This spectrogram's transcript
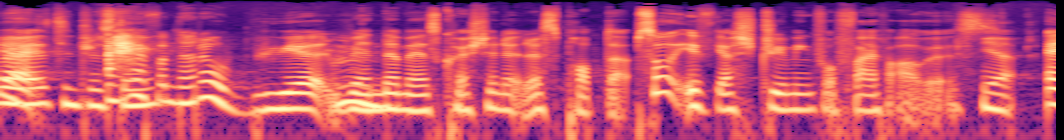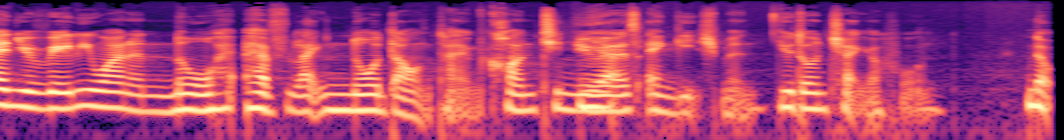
Right. it's interesting. I have another weird Mm. random ass question that just popped up. So if you're streaming for five hours, Yeah. and you really want to know have like no downtime, continuous engagement, you don't check your phone. No.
